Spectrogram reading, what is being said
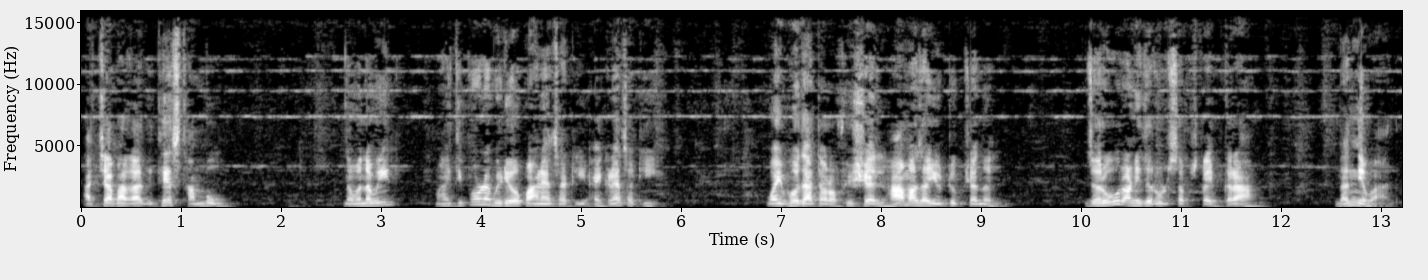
आजच्या भागात इथेच थांबू. नवनवीन माहितीपूर्ण व्हिडिओ पाहण्यासाठी ऐकण्यासाठी वैभव दातार ऑफिशियल हा माझा यूट्यूब चॅनल. जरूर आणि जरूर सबस्क्राईब करा. धन्यवाद.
